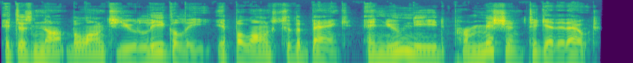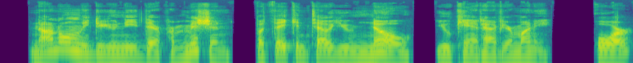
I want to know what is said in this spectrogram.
it does not belong to you legally, it belongs to the bank, and you need permission to get it out. Not only do you need their permission, but they can tell you no, you can't have your money. Or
